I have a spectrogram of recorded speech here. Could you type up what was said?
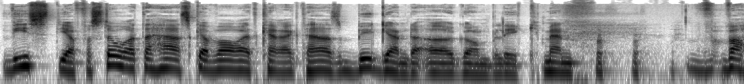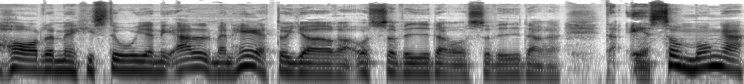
visst jag förstår att det här ska vara ett karaktärsbyggande ögonblick men vad har det med historien i allmänhet att göra och så vidare och så vidare. Det är så många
